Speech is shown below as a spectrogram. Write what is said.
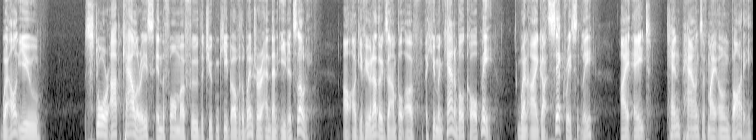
Well, you store up calories in the form of food that you can keep over the winter and then eat it slowly. I'll, I'll give you another example of a human cannibal called me. When I got sick recently, I ate 10 pounds of my own body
